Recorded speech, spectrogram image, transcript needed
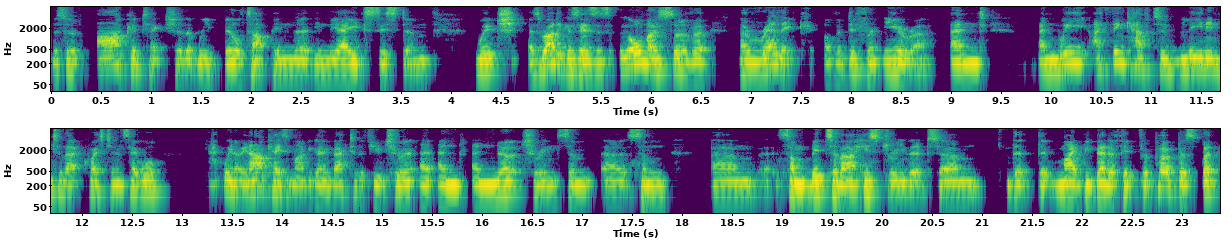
the sort of architecture that we've built up in the in the aid system, which, as Radhika says, is almost sort of a, a relic of a different era. And and we, I think, have to lean into that question and say, well, you know, in our case, it might be going back to the future and and, and nurturing some uh, some um, some bits of our history that, um, that that might be better fit for purpose. But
